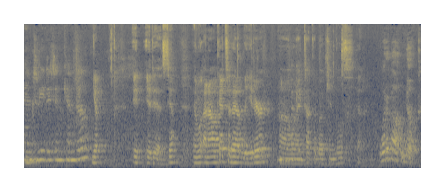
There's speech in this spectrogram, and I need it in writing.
and Mhm. read it in Kindle? Yep, It, it is, yeah. And, and I'll get to that later uh, when I talk about Kindles. Yeah. What about Nook?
